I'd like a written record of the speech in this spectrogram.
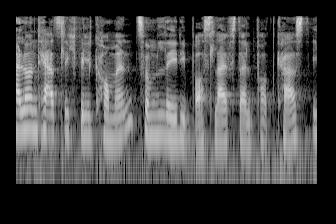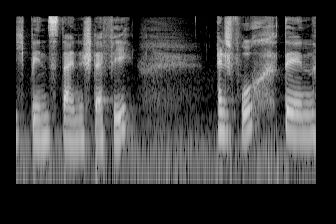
Hallo und herzlich willkommen zum Lady Boss Lifestyle Podcast. Ich bin's, deine Steffi. Ein Spruch, den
